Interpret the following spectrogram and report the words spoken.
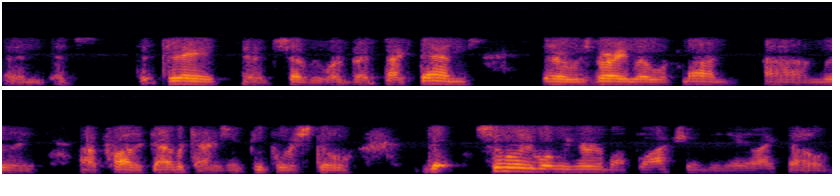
And it's today it's everywhere, but back then there was very little, if none, um, really uh, product advertising. People were still similarly what we heard about blockchain today, like oh,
